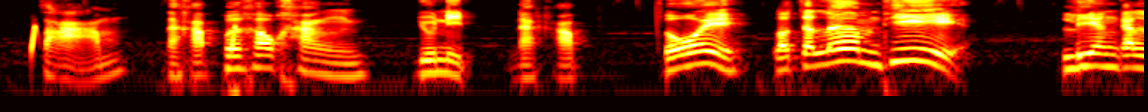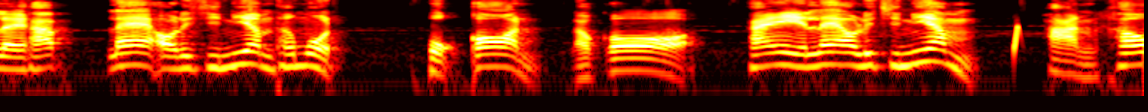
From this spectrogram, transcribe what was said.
3นะครับเพื่อเข้าคังยูนิตนะครับโดยเราจะเริ่มที่เรียงกันเลยครับแร่ออริจิเนียมทั้งหมด 6 ก้อน แล้วก็ให้แร่ออริจิเนียมผ่านเข้า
